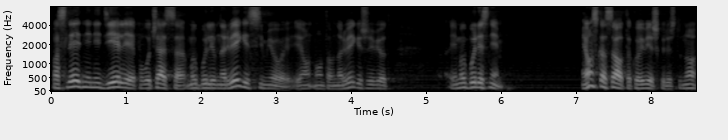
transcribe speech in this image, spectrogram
последние недели, получается, мы были в Норвегии с семьей, и он, он там в Норвегии живет, и мы были с ним. И он сказал такую вещь, говорит, что но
